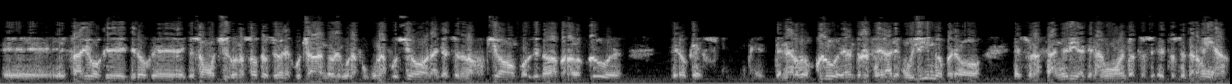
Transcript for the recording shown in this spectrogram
Eh, es algo que creo que, somos chicos nosotros, se ven escuchando, alguna una fusión, hay que hacer una fusión porque no da para dos clubes. Creo que, es- tener dos clubes dentro del federal es muy lindo, pero es una sangría que en algún momento esto, esto se termina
